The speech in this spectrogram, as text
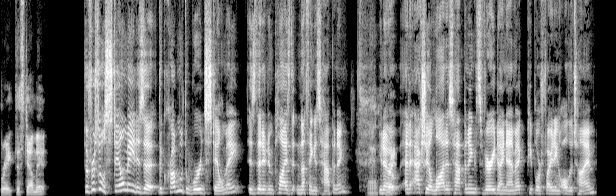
break the stalemate? So first of all, stalemate is a the problem with the word stalemate is that it implies that nothing is happening. Mm, you know, right. and actually a lot is happening. It's very dynamic. People are fighting all the time.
